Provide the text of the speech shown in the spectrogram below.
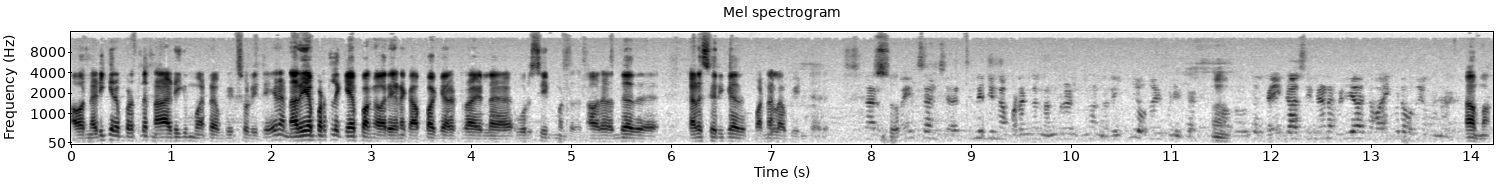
அவர் நடிக்கிற படத்தில் நான் நடிக்க மாட்டேன் அப்படின்னு சொல்லிட்டு. ஏன்னா நிறைய படத்தில் கேட்பாங்க. அவர் எனக்கு அப்பா கேரக்டரா இல்லை ஒரு சீன் பண்ணுறது அவரை வந்து அதை கடைசி வரைக்கும் அது பண்ணலை அப்படின்ட்டாரு. So- சின்ன சின்ன படங்கள் நண்பர்களுக்குலாம் நிறைய உதவி பண்ணிருக்காரு ம். அவர் வந்து கை காசு இல்லைன்னா வெளியாத வாங்கி கூட உதவி பண்ணாரு ஆமாம்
